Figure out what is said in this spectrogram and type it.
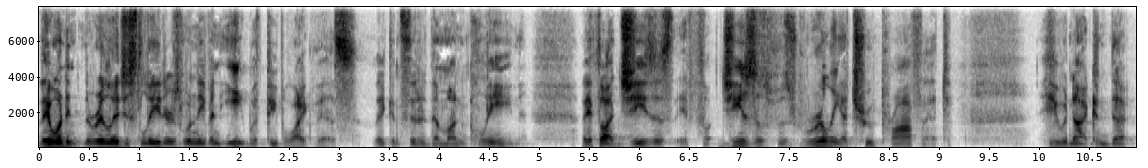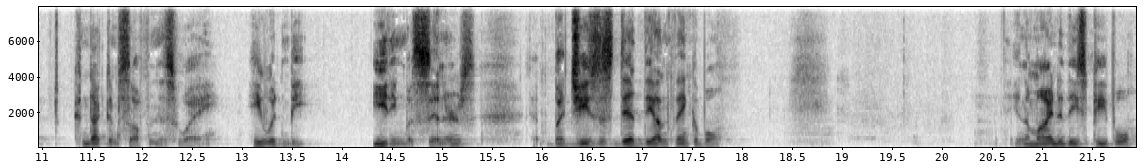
They wouldn't, the religious leaders wouldn't even eat with people like this. They considered them unclean. They thought Jesus, if Jesus was really a true prophet, he would not conduct, conduct himself in this way. He wouldn't be eating with sinners. But Jesus did the unthinkable. In the mind of these people,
